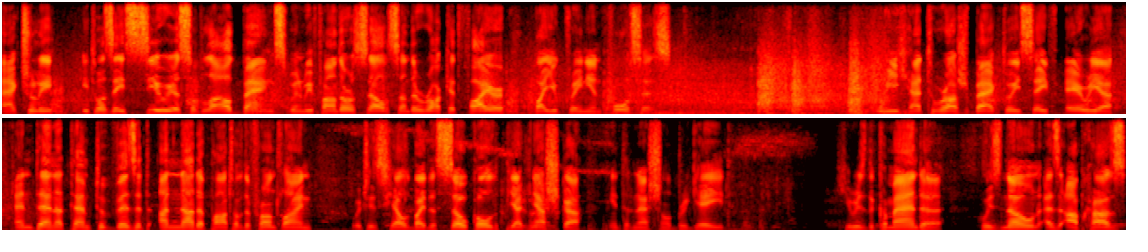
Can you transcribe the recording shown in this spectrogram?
Actually, it was a series of loud bangs when we found ourselves under rocket fire by Ukrainian forces. We had to rush back to a safe area and then attempt to visit another part of the front line, which is held by the so-called Pyatnyashka International Brigade. Here is the commander, who is known as Abkhaz,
